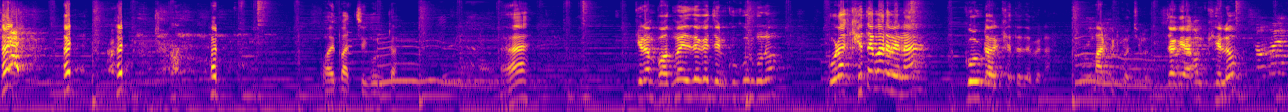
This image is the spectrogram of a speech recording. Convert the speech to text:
হাই হাট হাট হাট ভয় পাচ্ছে গরুটা। হ্যাঁ? কিরম বদমাইশ দেখেছেন কুকুরগুলো? ওরা খেতে পারবে না গরুটা আর খেতে দেবে না। মারপিট করছিল। যাকে এখন খেলো। সমাজ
